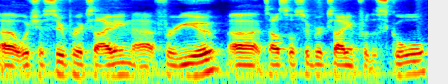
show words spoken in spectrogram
uh, which is super exciting uh, for you. Uh, it's also super exciting for the school.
